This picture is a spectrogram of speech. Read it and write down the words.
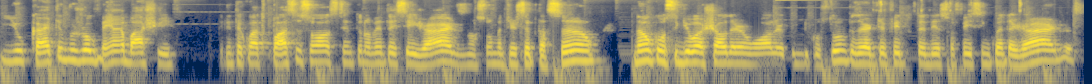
E o Carter teve um jogo bem abaixo aí. 34 passes, só 196 jardas, não só uma interceptação não conseguiu achar o Darren Waller como de costume, apesar de ter feito o TD, só fez 50 jardas.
